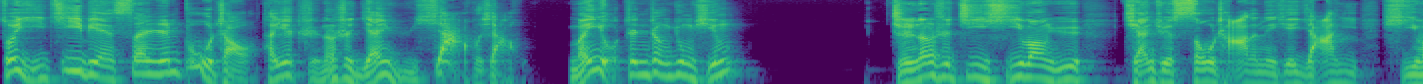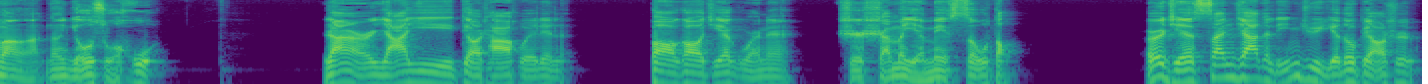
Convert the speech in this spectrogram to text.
所以即便三人不招，他也只能是言语吓唬吓唬，没有真正用刑，只能是寄希望于前去搜查的那些衙役，希望啊能有所获。然而衙役调查回来了，报告结果呢？是什么也没搜到，而且三家的邻居也都表示了，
